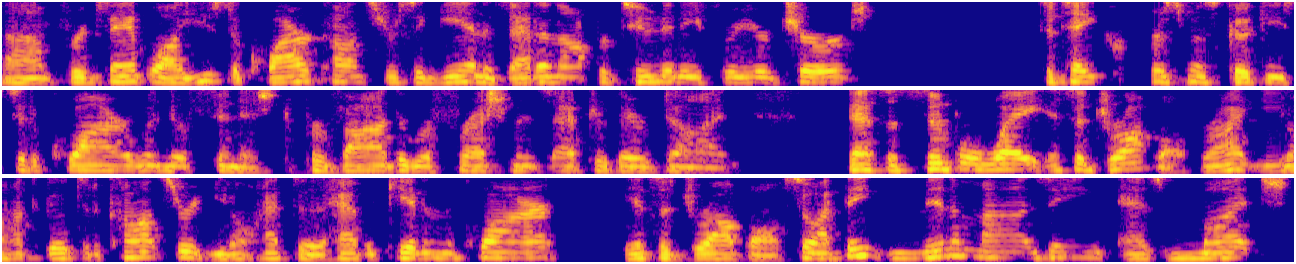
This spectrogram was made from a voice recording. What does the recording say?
Um, for example, I used to choir concerts again. Is that an opportunity for your church to take Christmas cookies to the choir when they're finished, provide the refreshments after they're done? That's a simple way. It's a drop off, right? You don't have to go to the concert. You don't have to have a kid in the choir it's a drop off. So I think minimizing as much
